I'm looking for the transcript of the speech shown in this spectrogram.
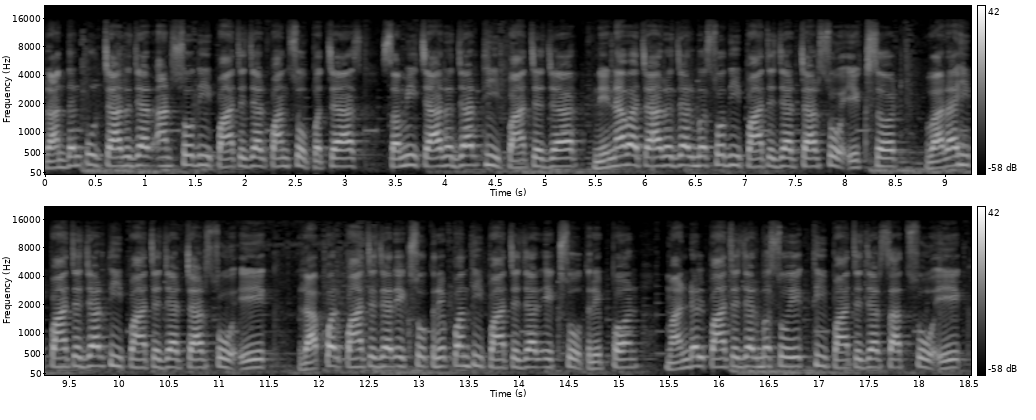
રાંધનપુર ચાર હજાર આઠસોથી પાંચ હજાર પાંચસો પચાસ, સમી ચાર હજારથી પાંચ હજાર, નેનાવા ચાર હજાર બસોથી પાંચ હજાર ચારસો એકસઠ, વારાહી પાંચ હજારથી પાંચ હજાર ચારસો એક રાપર પાંચ હજાર એકસો ત્રેપનથી પાંચ હજાર એકસો ત્રેપન, માંડલ પાંચ હજાર બસો એકથી પાંચ હજાર સાતસો એક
